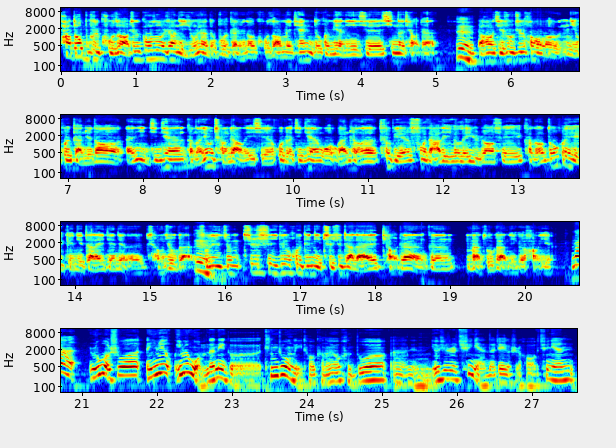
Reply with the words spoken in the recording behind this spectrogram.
它都不会枯燥，这个工作让你永远都不会感觉到枯燥，每天你都会面临一些新的挑战。嗯然后结束之后，你会感觉到，哎，你今天可能又成长了一些，或者今天我完成了特别复杂的一个雷雨绕飞，可能都会给你带来一点点的成就感。嗯所以就其实是一个会给你持续带来挑战跟满足感的一个行业。那如果说，因为因为我们的那个听众里头可能有很多，嗯，尤其是去年的这个时候，去年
